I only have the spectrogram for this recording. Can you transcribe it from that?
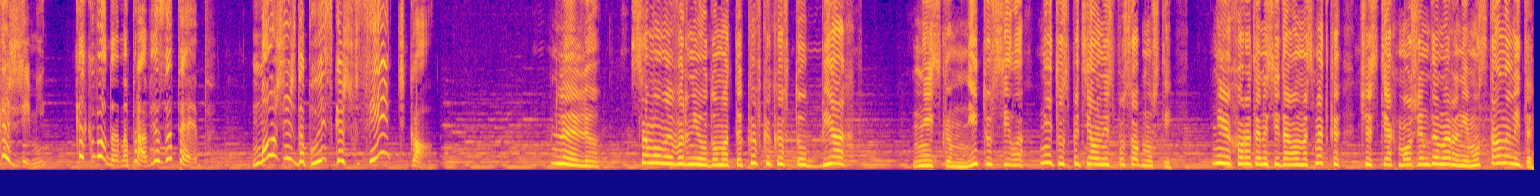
Кажи ми, какво да направя за теб? Можеш да поискаш всичко. Лелю, само ме върни от дома такъв какъвто бях. Не искам нито сила, нито специални способности. Ние хората не си даваме сметка, че с тях можем да нараним останалите.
